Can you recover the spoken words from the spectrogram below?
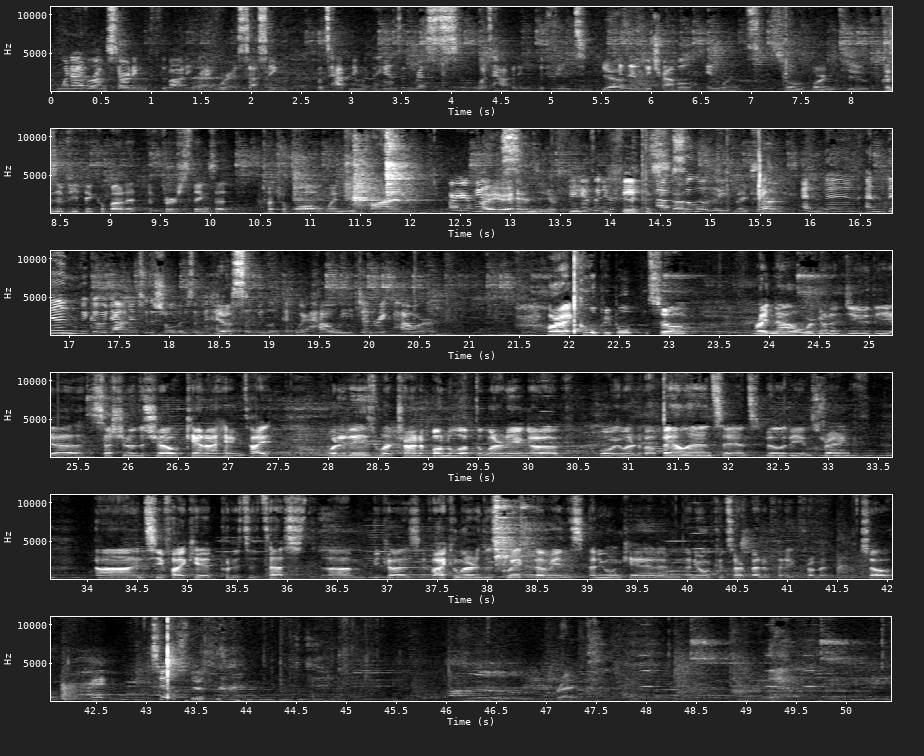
whenever I'm starting with the body, right, we're assessing what's happening with the hands and wrists, what's happening with the feet, Yeah. and then we travel inwards. So important too. Because if you think about it, the first things that touch a wall when you climb Are your hands? are your hands and your feet. Your hands and your feet, absolutely. Makes yeah. sense. And then and then we go down into the shoulders and the hips, Yeah. and we look at where, how we generate power. All right, cool people. So right now we're gonna do the uh, session of the show. Can I hang tight? What it is, we're trying to bundle up the learning of what we learned about balance and stability and strength, uh, and see if I could put it to the test. Um, because if I can learn it this quick, that means anyone can, and anyone could start benefiting from it. So. All right, let's do it. do it. Right.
